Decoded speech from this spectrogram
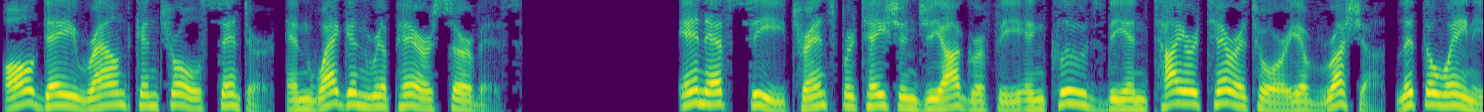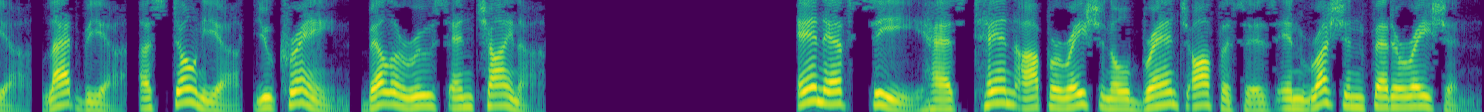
all-day round control center, and wagon repair service. NFC transportation geography includes the entire territory of Russia, Lithuania, Latvia, Estonia, Ukraine, Belarus and China. NFC has 10 operational branch offices in Russian Federation.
